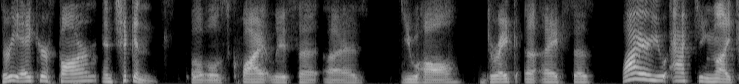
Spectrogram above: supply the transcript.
Three acre farm and chickens. Bubbles quietly says, uh, as U Haul. Drake uh, Egg says, Why are you acting like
